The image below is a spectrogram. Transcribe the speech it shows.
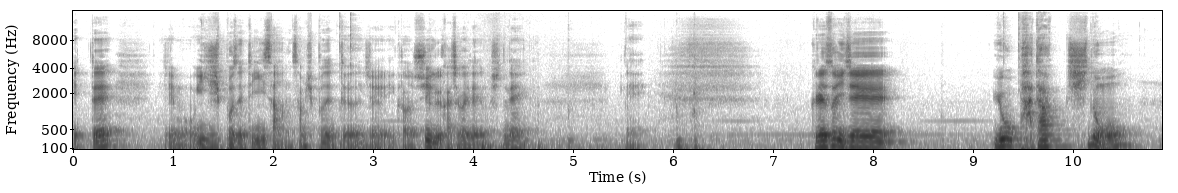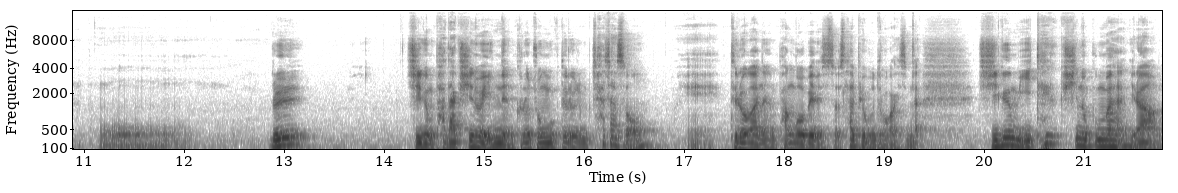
이때 이제 뭐 20% 이상, 30% 이제 그런 수익을 가져가야 되는 것인데, 예. 그래서 이제 요 바닥 신호를 지금 바닥 신호에 있는 그런 종목들을 좀 찾아서 예, 들어가는 방법에 대해서 살펴보도록 하겠습니다. 지금 이 태극 신호뿐만 아니라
